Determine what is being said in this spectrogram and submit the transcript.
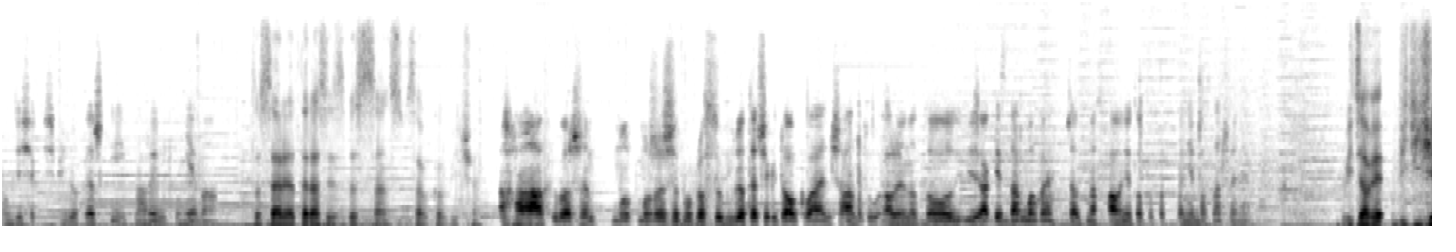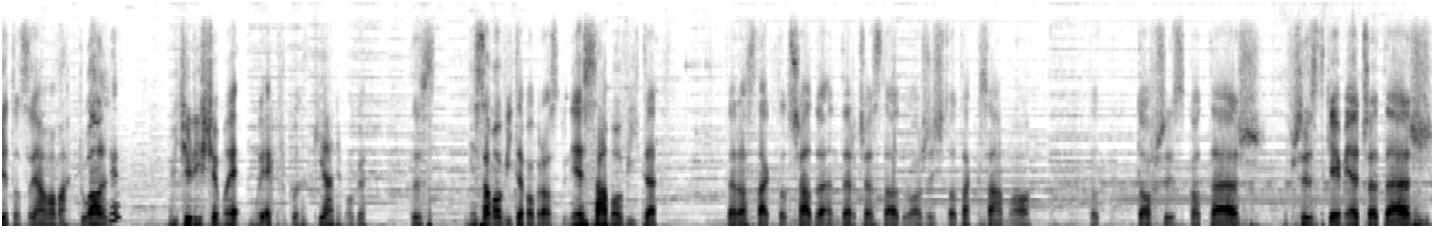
Są gdzieś jakieś biblioteczki? Na rynku nie ma. To serio teraz jest bez sensu całkowicie. Aha, chyba, że mo może, że po prostu biblioteczek dookoła enchantu, ale no to jak jest darmowy enchant na spawnie, to to, to nie ma znaczenia. Widzowie, widzicie to co ja mam aktualnie? Widzieliście moje, mój ekwipunek? Ja nie mogę. To jest niesamowite po prostu, niesamowite. Teraz tak, to trzeba do Ender Chesta odłożyć, to tak samo. To, to wszystko też. Wszystkie miecze też.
